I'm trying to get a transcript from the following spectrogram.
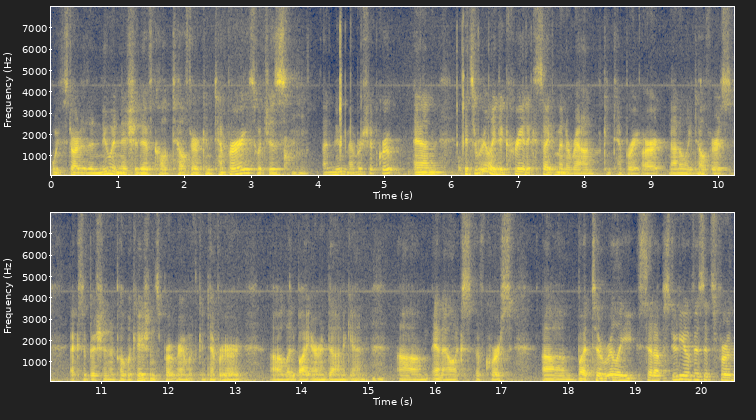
we've started a new initiative called Telfair Contemporaries, which is mm-hmm. a new membership group, and it's really to create excitement around contemporary art. Not only mm-hmm. Telfair's exhibition and publications program with contemporary art, uh, led by Erin Dunn again, mm-hmm. um, and Alex, of course. Um, but to really set up studio visits for,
